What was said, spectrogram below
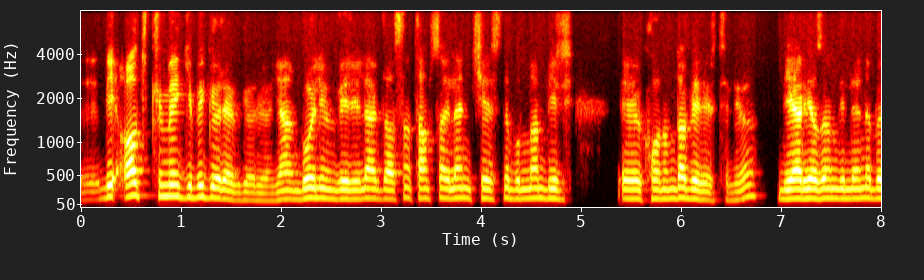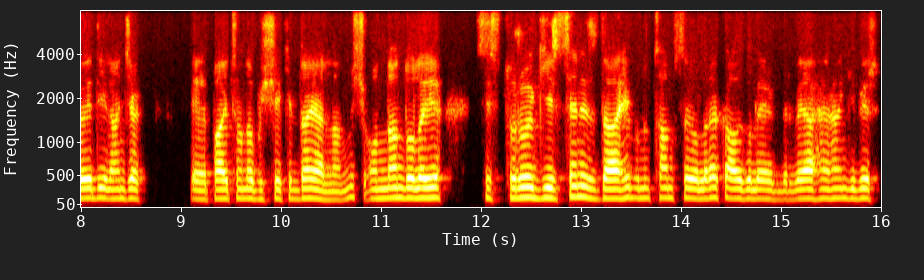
e, bir alt küme gibi görev görüyor. Yani boolean veriler de aslında tam sayıların içerisinde bulunan bir e, konumda belirtiliyor. Diğer yazılım dillerinde böyle değil ancak e, Python'da bu şekilde ayarlanmış. Ondan dolayı siz true girseniz dahi bunu tam sayı olarak algılayabilir veya herhangi bir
